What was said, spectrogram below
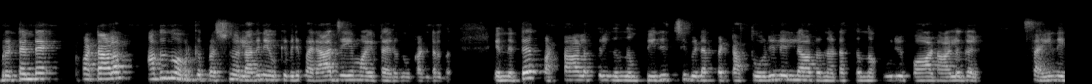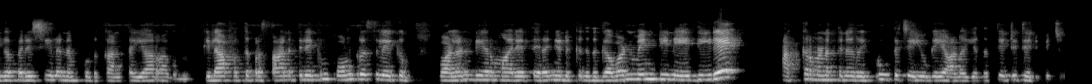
ബ്രിട്ടന്റെ പട്ടാളം അതൊന്നും അവർക്ക് പ്രശ്നമല്ല. അതിനെയൊക്കെ ഇവർ പരാജയമായിട്ടായിരുന്നു കണ്ടത്. എന്നിട്ട് പട്ടാളത്തിൽ നിന്നും പിരിച്ചുവിടപ്പെട്ട തൊഴിലില്ലാതെ നടക്കുന്ന ഒരുപാട് ആളുകൾ സൈനിക പരിശീലനം കൊടുക്കാൻ തയ്യാറാകുന്നു. ഖിലാഫത്ത് പ്രസ്ഥാനത്തിലേക്കും കോൺഗ്രസിലേക്കും വളണ്ടിയർമാരെ തെരഞ്ഞെടുക്കുന്നത് ഗവൺമെന്റിനെതിരെ ആക്രമണത്തിന് റിക്രൂട്ട് ചെയ്യുകയാണ് എന്ന് തെറ്റിദ്ധരിപ്പിച്ചു.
